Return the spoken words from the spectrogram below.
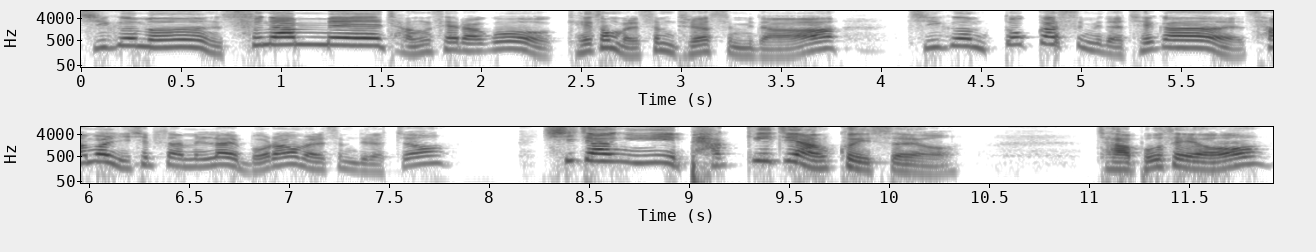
지금은 순환매 장세라고 계속 말씀드렸습니다. 지금 똑같습니다. 제가 3월 23일 날 뭐라고 말씀드렸죠? 시장이 바뀌지 않고 있어요. 자, 보세요.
